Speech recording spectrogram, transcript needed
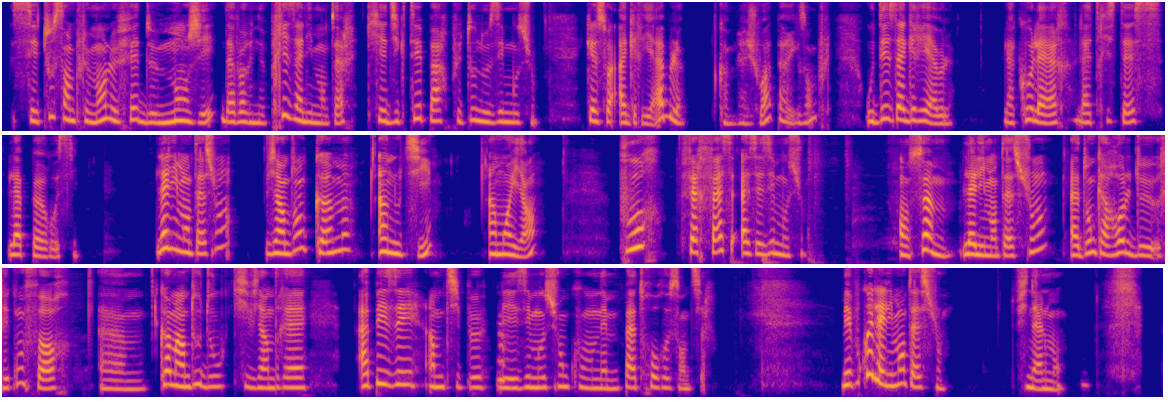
c'est tout simplement le fait de manger, d'avoir une prise alimentaire qui est dictée par plutôt nos émotions, qu'elles soient agréables, comme la joie par exemple, ou désagréables, la colère, la tristesse, la peur aussi. L'alimentation, vient donc comme un outil, un moyen, pour faire face à ces émotions. En somme, l'alimentation a donc un rôle de réconfort, euh, comme un doudou qui viendrait apaiser un petit peu les émotions qu'on n'aime pas trop ressentir. Mais pourquoi l'alimentation, finalement?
